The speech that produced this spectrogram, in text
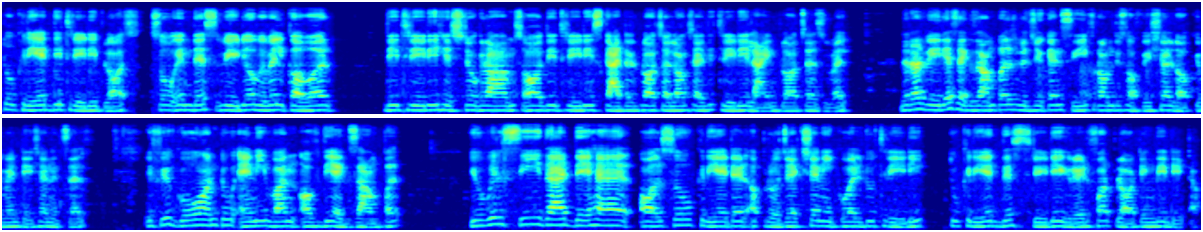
to create the 3D plots. So in this video we will cover the 3D histograms or the 3D scatter plots alongside the 3D line plots as well. There are various examples which you can see from this official documentation itself. If you go on to any one of the example, you will see that they have also created a projection equal to 3D to create this 3D grid for plotting the data.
